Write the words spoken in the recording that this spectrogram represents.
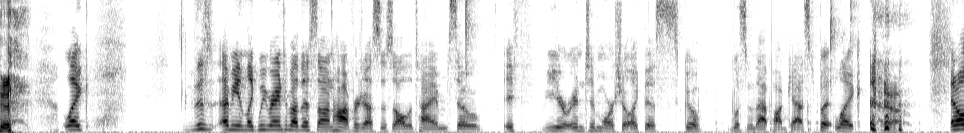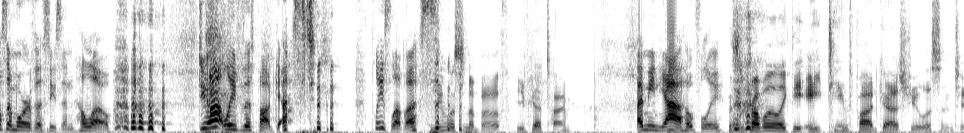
like this. I mean, like we rant about this on Hot for Justice all the time. So if you're into more shit like this, go listen to that podcast. But like, Yeah. and also more of the season. Hello. Do not leave this podcast. Please love us. You can listen to both. You've got time. I mean, yeah, hopefully. This is probably like the 18th podcast you listen to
